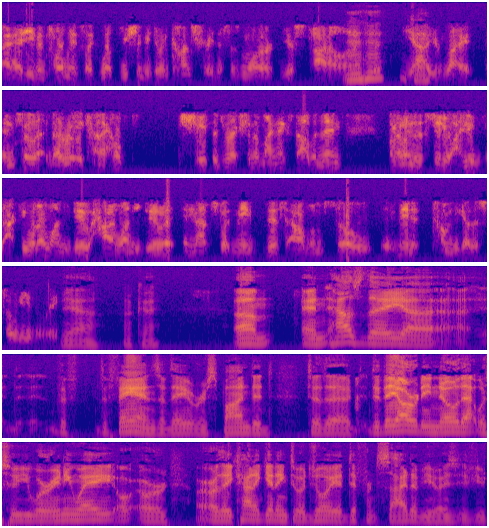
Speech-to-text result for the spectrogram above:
I had even told me it's like, look, you should be doing country. This is more your style. And Mhm. I said, yeah, Okay. you're right. And so that, that really kind of helped shape the direction of my next album. And then when I went to the studio, I knew exactly what I wanted to do, how I wanted to do it, and that's what made this album so it made it come together so easily. Yeah. Okay. Um, and how's the uh, the the fans? Have they responded to the? Did they already know that was who you were anyway, or or, or are they kind of getting to enjoy a different side of you as if you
